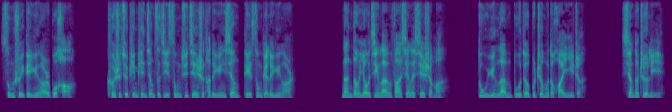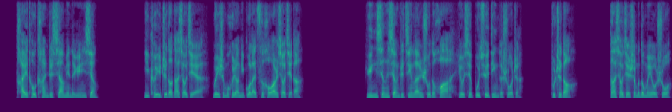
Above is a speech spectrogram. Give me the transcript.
送水给韵儿不好，可是却偏偏将自己送去监视她的云香给送给了韵儿。难道姚锦兰发现了些什么？杜云兰不得不这么的怀疑着。想到这里，抬头看着下面的云香：“你可以知道大小姐为什么会让你过来伺候二小姐的？”云香想着锦兰说的话，有些不确定的说着：“不知道，大小姐什么都没有说，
